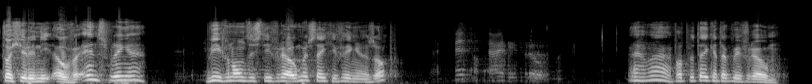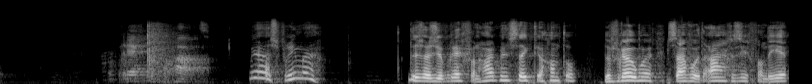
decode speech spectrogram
Tot jullie niet overeind springen. Wie van ons is die vrome? Steek je vinger eens op. Met elkaar die vrome. Echt waar, wat betekent ook weer vroom? Oprecht van hart. Ja, is prima. Dus als je oprecht van hart bent, steek de hand op. De vromen staan voor het aangezicht van de Heer.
